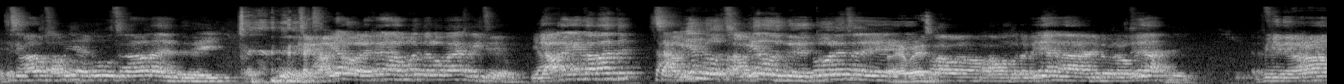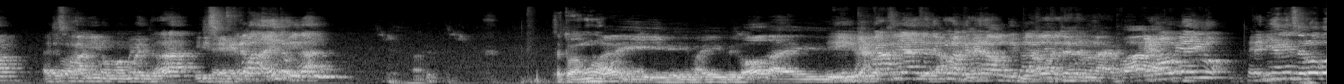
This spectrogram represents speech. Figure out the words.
Ese cabrón sabía de todo, cabrón era desde ahí. Se sabía lo que le traía la muerte loca que hicieron. Y ahora en esta parte, sabiendo, sabiendo desde todo ese de, para cuando te la velocidad, en fin, no, no, no, eso es aquí normalmente, ¿verdad? Y se mete para adentro y tal. Se todo en uno. y, y, y pilota y. Y ya casi ya la primera Y opción. la con la Que no espada. había ido, tenían ese loco,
